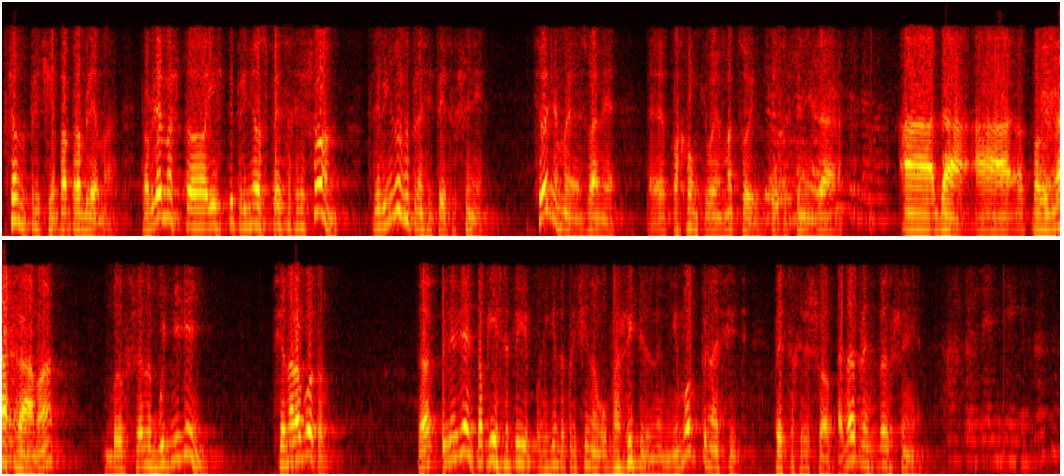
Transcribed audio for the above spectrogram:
В чем причина, проблема? Проблема, что если ты принес Песах решен, тебе не нужно приносить Песах шини. Сегодня мы с вами э, похрумкиваем мацой в Песах шини, да. А, да, а во времена храма был совершенно будний день. Все на работу. Так, день. Только если ты по каким-то причинам уважительным не мог приносить Песах решен, тогда приносить Песах. А что, семь дней не празднуют?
